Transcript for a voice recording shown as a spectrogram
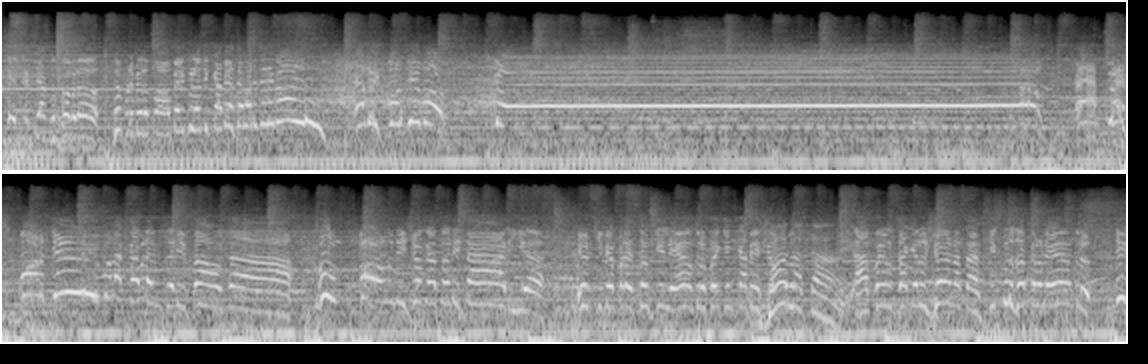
David Thiago cobrou. No primeiro pau, mergulhou de cabeça, bateu de gol! É do Esportivo! Gol! É do Esportivo na cobrança de falta! Um gol de jogadores da área! Eu tive a impressão que Leandro foi quem cabeceou. Jonathan! Ah, foi o zagueiro Jonathan que cruzou pelo Leandro. De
